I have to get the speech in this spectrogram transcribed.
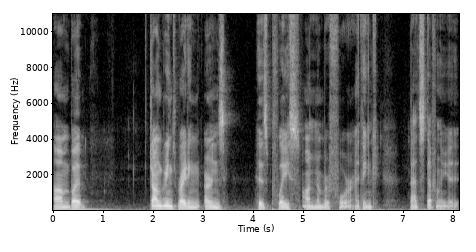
Um, but John Green's writing earns his place on number four. I think that's definitely it.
